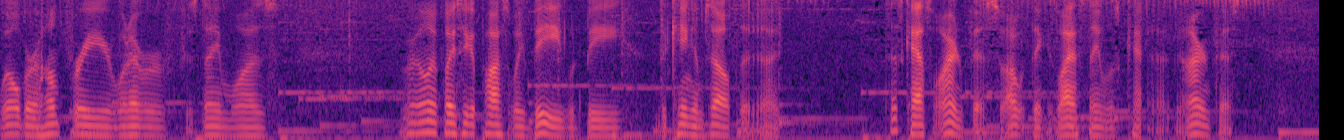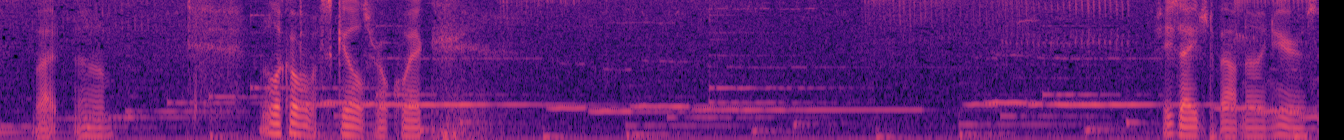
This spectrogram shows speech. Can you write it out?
Wilbur Humphrey or whatever his name was, the only place he could possibly be would be the king himself. That I, it says Castle Iron Fist, so I would think his last name was Ca- uh, Iron Fist. But um, I'm gonna look over my skills real quick. She's aged about nine years.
